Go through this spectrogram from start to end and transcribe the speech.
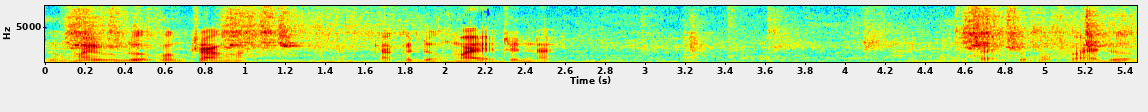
đường may nửa vầng trăng này. Các cái đường may ở trên này. Chạy cho một vài đường.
